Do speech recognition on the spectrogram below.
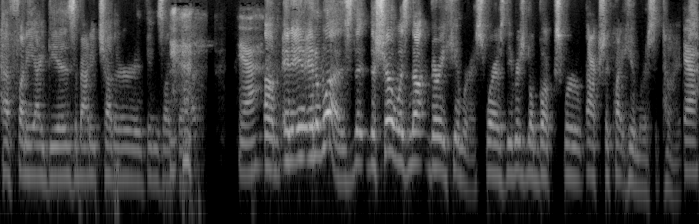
have funny ideas about each other and things like that. yeah. Um, and, and it was the, the show was not very humorous, whereas the original books were actually quite humorous at times. Yeah.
